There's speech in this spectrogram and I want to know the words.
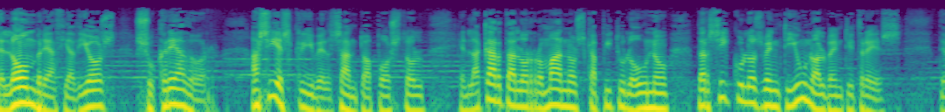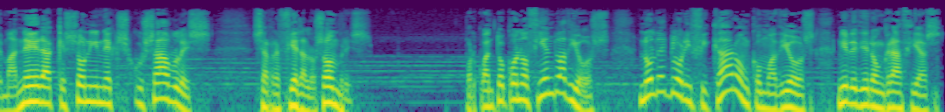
del hombre hacia Dios, su Creador. Así escribe el santo apóstol en la carta a los Romanos capítulo 1 versículos 21 al 23, de manera que son inexcusables, se refiere a los hombres por cuanto conociendo a Dios, no le glorificaron como a Dios, ni le dieron gracias,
